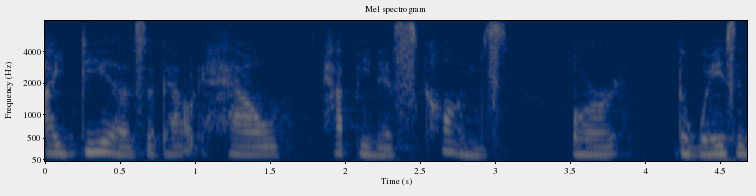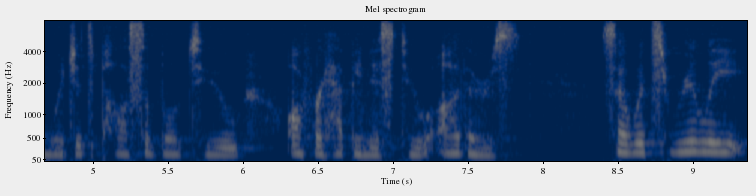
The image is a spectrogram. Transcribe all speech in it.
ideas about how happiness comes or the ways in which it's possible to offer happiness to others. So it's really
